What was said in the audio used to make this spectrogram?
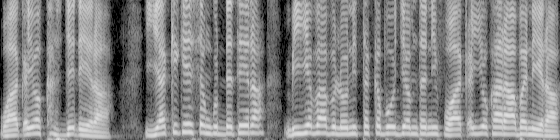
waaqayyo akkas jedheera. Yakki keessan guddateera biyya baabiloonitti akka booji'amtaniif waaqayyo karaa baneera.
